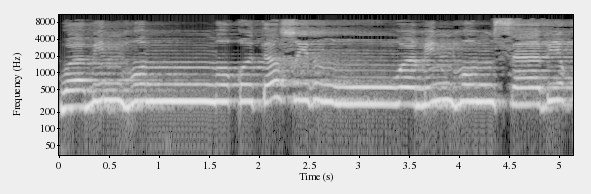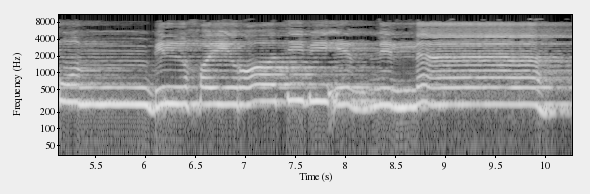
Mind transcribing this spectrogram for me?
ومنهم مقتصد ومنهم سابق بالخيرات بإذن الله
